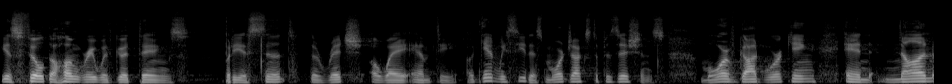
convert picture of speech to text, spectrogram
He has filled the hungry with good things, but he has sent the rich away empty. Again, we see this more juxtapositions, more of God working in non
